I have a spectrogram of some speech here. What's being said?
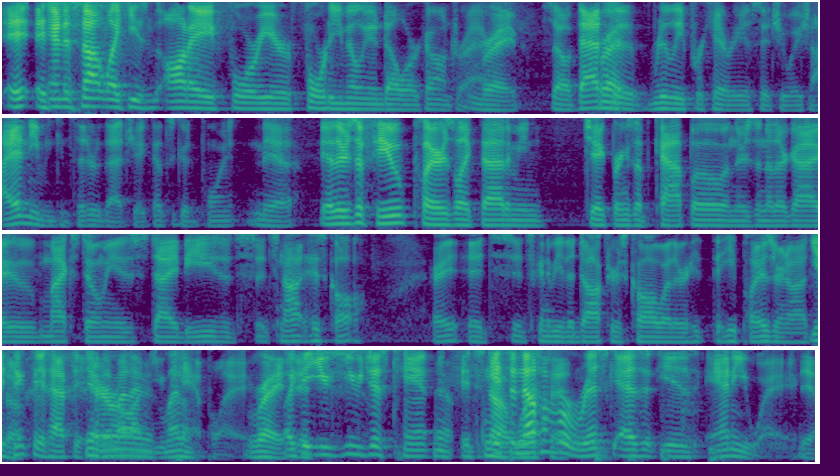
It, it's, and it's not like he's on a four-year, forty million dollar contract. Right. So that's Right. a really precarious situation. I hadn't even considered that, Jake. That's a good point. Yeah. Yeah. There's a few players like that. I mean, Jake brings up Kaapo, and there's another guy who Max Domi is diabetes. It's it's not his call, right? It's it's going to be the doctor's call whether he, he plays or not. You so. think they'd have to Yeah, err on you can't play, Right, Like that you you just can't. It's not enough worth of a risk as it is anyway. Yeah.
